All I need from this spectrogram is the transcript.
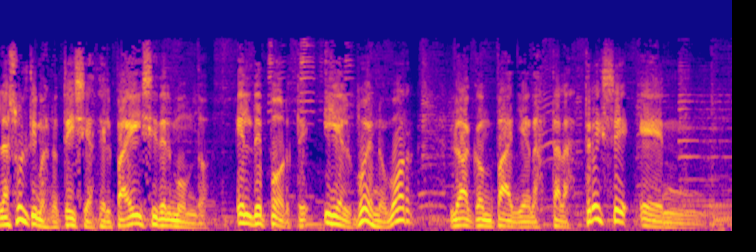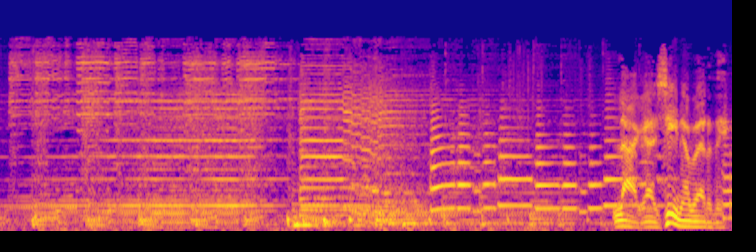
las últimas noticias del país y del mundo, el deporte y el buen humor lo acompañan hasta las 13 en... La gallina verde.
